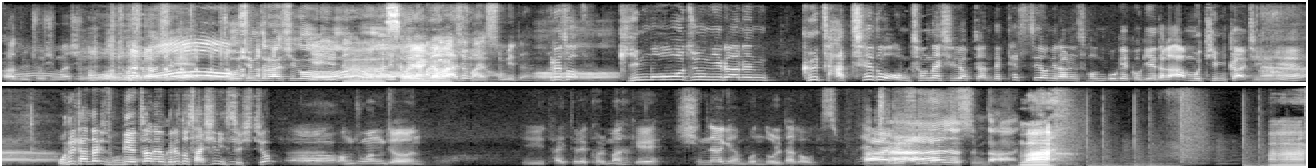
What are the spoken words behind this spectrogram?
다들 조심하시고. 어, 조심하시고 조심들 하시고. 예, 일단 아, 뭐 소양가 맞- 아주 많습니다. 어, 그래서 어. 김호중이라는 그 자체도 엄청난 실력자인데 테스 형이라는 선곡에 거기에다가 안무팀까지 아. 오늘 단단히 준비했잖아요. 그래도 자신 있으시죠? 어, 왕중왕전 이 타이틀에 걸맞게 신나게 한번 놀다가 오겠습니다. 알겠습니다. 잘 좋습니다. Wow. Wow.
